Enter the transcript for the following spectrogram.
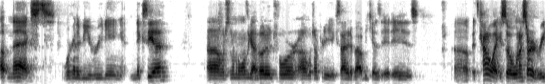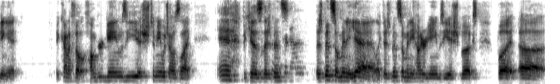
up next we're going to be reading Nyxia, uh, which is one of the ones that got voted for, uh, which I'm pretty excited about because it is. Uh, it's kind of like so when I started reading it, it kind of felt Hunger Games ish to me, which I was like, eh, because there's been there's been so many yeah like there's been so many hunger games ish books but uh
